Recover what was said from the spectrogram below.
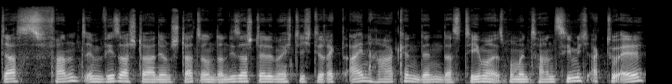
Das fand im Weserstadion statt und an dieser Stelle möchte ich direkt einhaken, denn das Thema ist momentan ziemlich aktuell,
